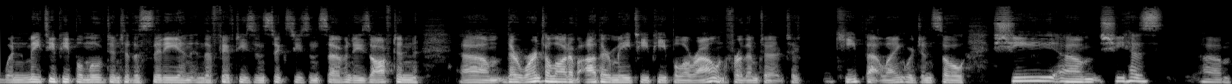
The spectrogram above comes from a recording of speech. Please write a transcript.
when Métis people moved into the city in, in the fifties and sixties and seventies, often um, there weren't a lot of other Métis people around for them to to keep that language, and so she um, she has. Um,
